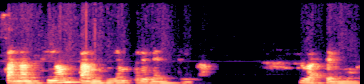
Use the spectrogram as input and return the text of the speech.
sanación también preventiva. Lo hacemos.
